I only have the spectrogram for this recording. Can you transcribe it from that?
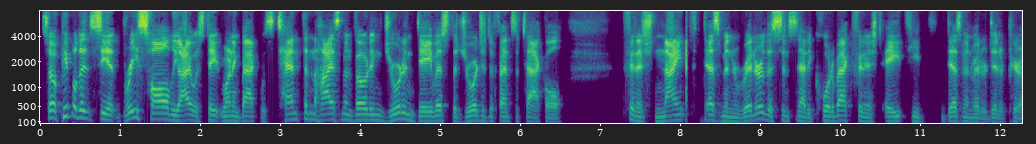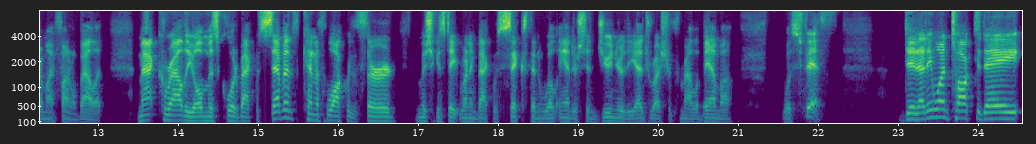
so if people didn't see it breece hall the iowa state running back was 10th in the heisman voting jordan davis the georgia defensive tackle finished ninth desmond Ridder, the cincinnati quarterback finished eighth he desmond Ridder did appear on my final ballot Matt Corral, the Ole Miss quarterback, was seventh. Kenneth Walker, the third. Michigan State running back was sixth. And Will Anderson Jr., the edge rusher from Alabama, was fifth. Did anyone talk today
